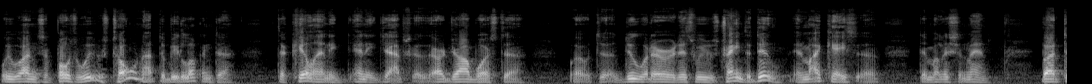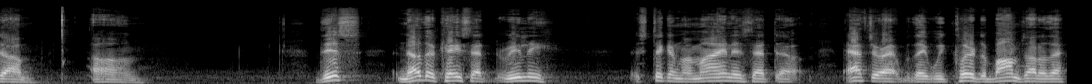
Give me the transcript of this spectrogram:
we wasn't supposed. To, we was told not to be looking to to kill any any Japs. Cause our job was to well to do whatever it is we was trained to do. In my case, uh, demolition man. But um, um, this another case that really is sticking in my mind is that uh, after I, they, we cleared the bombs out of there,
